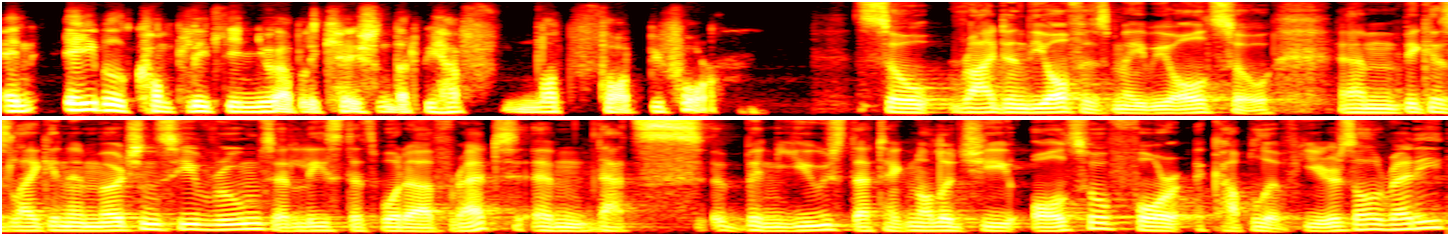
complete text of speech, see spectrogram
enable completely new application that we have not thought before. So, right in the office, maybe also, um, because like in emergency rooms, at least that's what I've read, um, that's been used, that technology also for a couple of years already,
